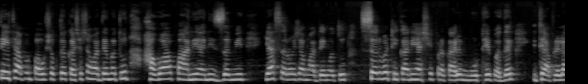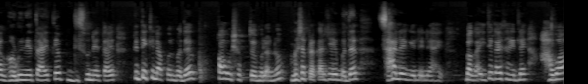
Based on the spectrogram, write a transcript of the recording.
ते इथे आपण पाहू शकतो कशाच्या माध्यमातून? हवा पाणी आणि जमीन या सर्वच्या माध्यमातून सर्व ठिकाणी अशा प्रकारे मोठे बदल इथे आपल्याला घडून येत आहेत किंवा दिसून येत आहेत. ते देखील आपण बदल पाहू शकतोय मुलांना. अशा प्रकारचे हे बदल झाले गेलेले आहेत. बघा इथे काय सांगितलंय? हवा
